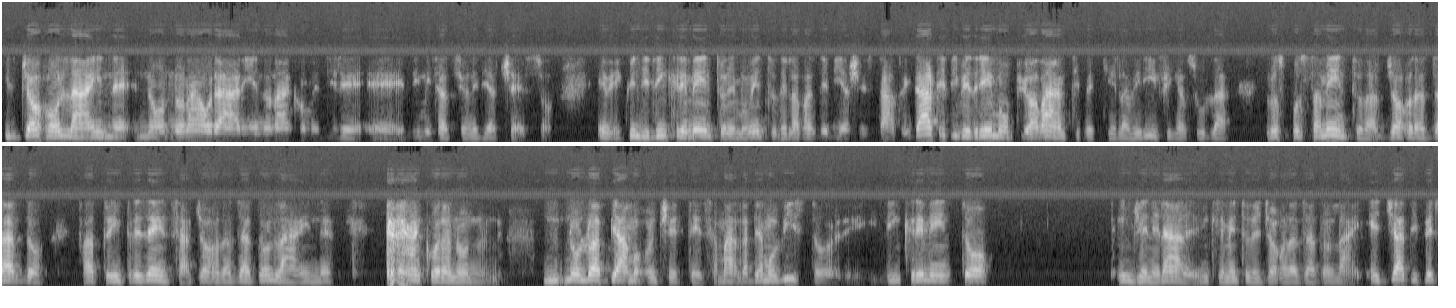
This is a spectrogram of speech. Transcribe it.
il gioco online non, non ha orari e non ha come dire, eh, limitazioni di accesso e quindi l'incremento nel momento della pandemia c'è stato. I dati li vedremo più avanti perché la verifica sullo spostamento dal gioco d'azzardo fatto in presenza al gioco d'azzardo online ancora non, non lo abbiamo con certezza, ma l'abbiamo visto l'incremento in generale, l'incremento del gioco d'azzardo online e già di per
